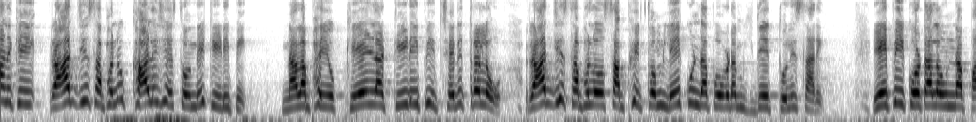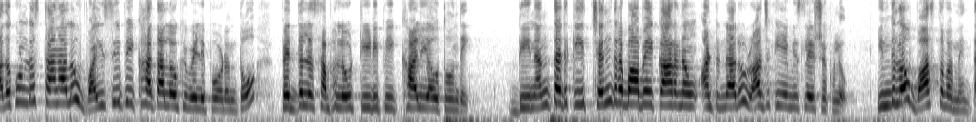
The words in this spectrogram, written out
మొత్తానికి రాజ్యసభను ఖాళీ చేస్తోంది టీడీపీ. నలభై ఒక్కేళ్ళ టీడీపీ చరిత్రలో రాజ్యసభలో సభ్యత్వం లేకుండా పోవడం ఇదే తొలిసారి. ఏపీ కోటాలో ఉన్న పదకొండు స్థానాలు వైసీపీ ఖాతాలోకి వెళ్ళిపోవడంతో పెద్దల సభలో టీడీపీ ఖాళీ అవుతోంది. దీనంతటికీ చంద్రబాబే కారణం అంటున్నారు రాజకీయ విశ్లేషకులు. ఇందులో వాస్తవం ఎంత?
